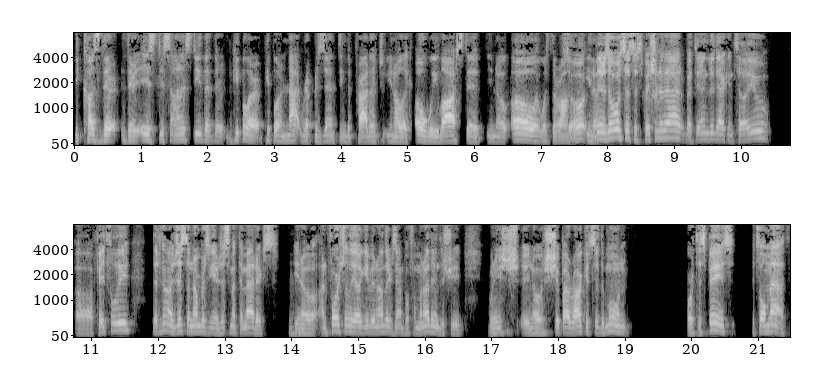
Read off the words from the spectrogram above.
because there there is dishonesty that there people are people are not representing the product? You know, like oh we lost it. You know, oh it was the wrong. So you know. there's always a suspicion of that, but at the end of the day, I can tell you uh, faithfully that it's not just a numbers game, just mathematics. Mm-hmm. You know, unfortunately, I'll give you another example from another industry. When you sh- you know ship out rockets to the moon or to space, it's all math.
